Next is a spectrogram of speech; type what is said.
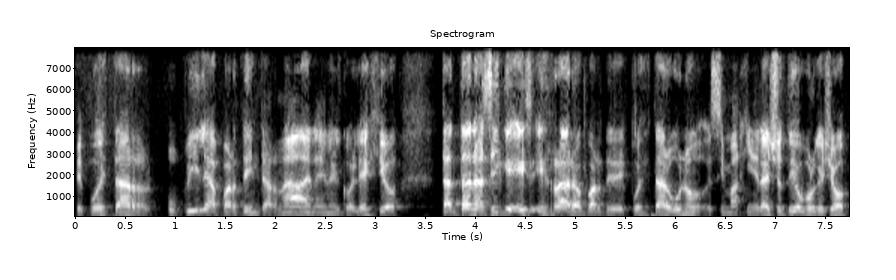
Después de estar pupila, aparte internada en, el colegio, tan, tan así que es, raro, aparte, después de estar, uno se imaginará, yo te digo porque yo,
